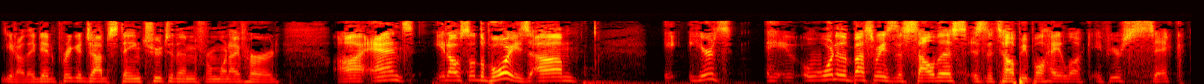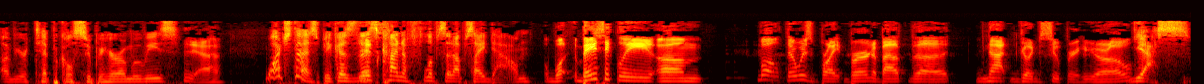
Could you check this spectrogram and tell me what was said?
you know they did a pretty good job staying true to them from what I've heard. Uh, and you know, so the boys. Um, here's one of the best ways to sell this is to tell people, hey, look, if you're sick of your typical superhero movies, Yeah. Watch this because this Yes. kind of flips it upside down. What basically, um, well, there was Brightburn about the not good superhero. Yes.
